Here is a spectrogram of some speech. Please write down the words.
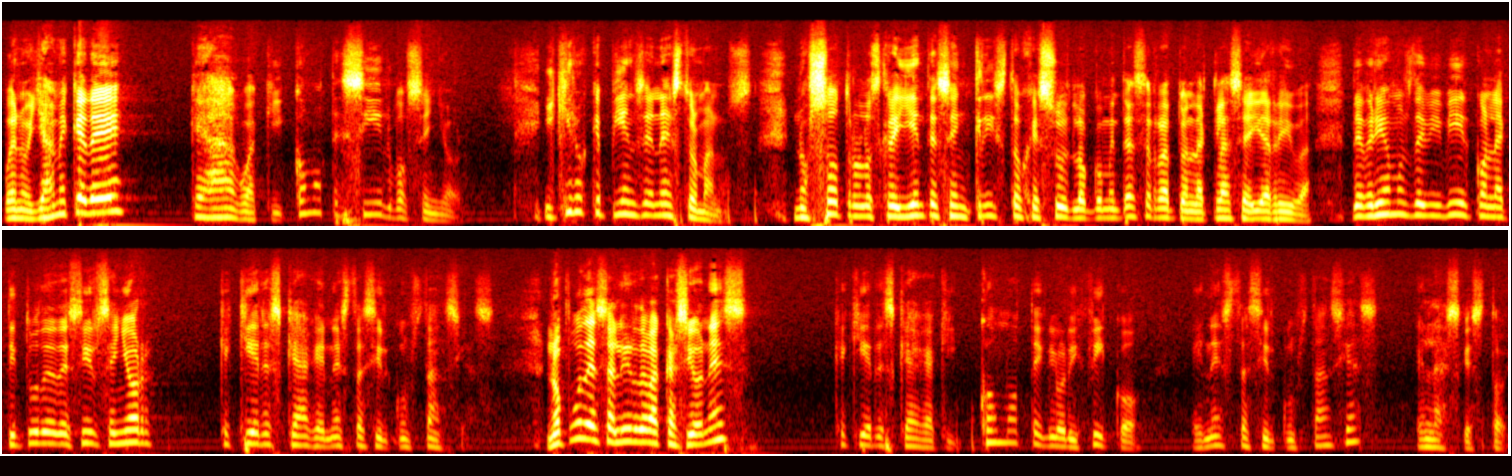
Bueno, ya me quedé, ¿qué hago aquí? ¿Cómo te sirvo, Señor? Y quiero que piensen esto, hermanos. Nosotros los creyentes en Cristo Jesús, lo comenté hace rato en la clase ahí arriba, deberíamos de vivir con la actitud de decir, Señor, ¿qué quieres que haga en estas circunstancias? ¿No pude salir de vacaciones? ¿Qué quieres que haga aquí? ¿Cómo te glorifico en estas circunstancias en las que estoy?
